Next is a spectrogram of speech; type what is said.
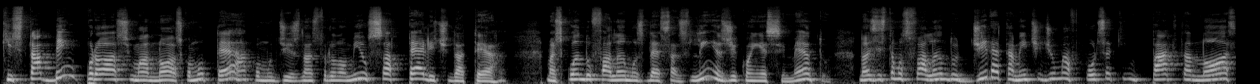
que está bem próximo a nós, como Terra, como diz na astronomia, o satélite da Terra. Mas quando falamos dessas linhas de conhecimento, nós estamos falando diretamente de uma força que impacta nós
